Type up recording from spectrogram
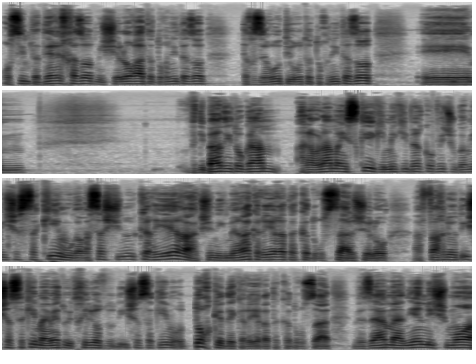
עושים את הדרך הזאת. מי שלא ראה את התוכנית הזאת, תחזרו, תראו את התוכנית הזאת. ודיברתי איתו גם על העולם העסקי, כי מיקי ברקוביץ' הוא גם איש עסקים, הוא גם עשה שינוי קריירה. כשנגמרה קריירת הכדורסל שלו, הפך להיות איש עסקים. האמת, הוא התחיל להיות איש עסקים עוד תוך כדי קריירת הכדורסל, וזה היה מעניין לשמוע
